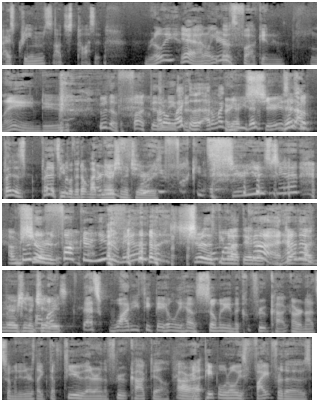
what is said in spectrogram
ice creams, I'll just toss it. Really? Yeah, I don't eat You're those. fucking lame, dude. Who the fuck doesn't I don't like the? the. I don't like. Are mar- you there's, serious? There's, what- plenty, there's plenty of people what- that don't like maraschino cherries. Are you fucking serious, man? I'm Who sure- the fuck are you, man? I'm sure, there's Oh people out there God, that don't the- like maraschino Oh my- cherries. that's why do you think they only have so many in the fruit cock or not so many? There's like the few that are in the fruit cocktail. All right. And people would always fight for those.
